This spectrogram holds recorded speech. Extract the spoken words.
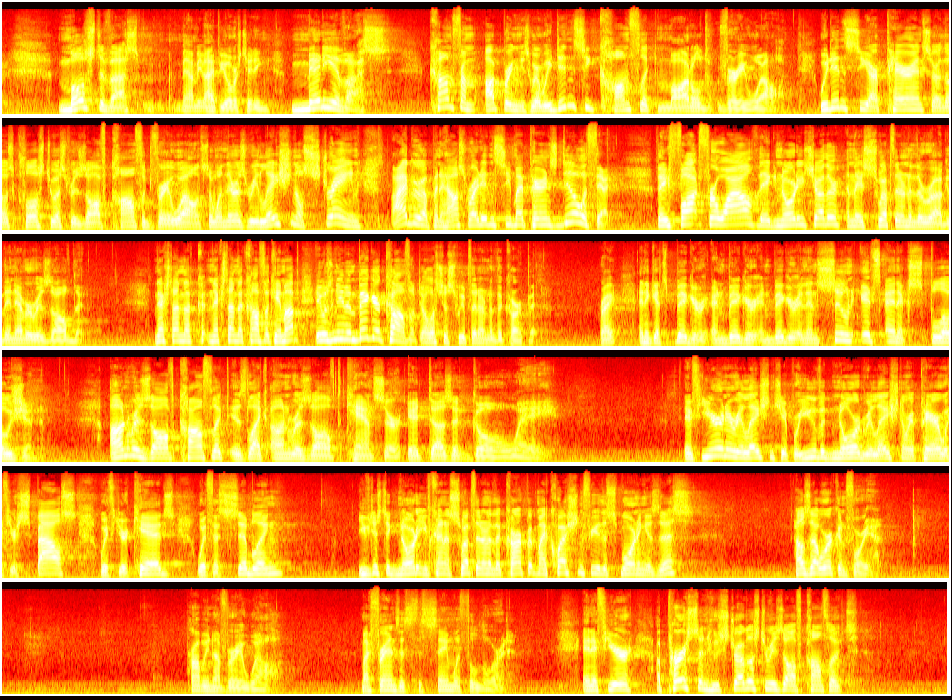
Most of us, I might be overstating, many of us come from upbringings where we didn't see conflict modeled very well. We didn't see our parents or those close to us resolve conflict very well. And so when there was relational strain, I grew up in a house where I didn't see my parents deal with it. They fought for a while, they ignored each other, and they swept it under the rug. They never resolved it. Next time, the, next time the conflict came up, it was an even bigger conflict. Oh, let's just sweep that under the carpet, right? And it gets bigger and bigger and bigger, and then soon it's an explosion. Unresolved conflict is like unresolved cancer, it doesn't go away. If you're in a relationship where you've ignored relational repair with your spouse, with your kids, with a sibling, you've just ignored it, you've kind of swept it under the carpet, my question for you this morning is this How's that working for you? Probably not very well. My friends, it's the same with the Lord. And if you're a person who struggles to resolve conflict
